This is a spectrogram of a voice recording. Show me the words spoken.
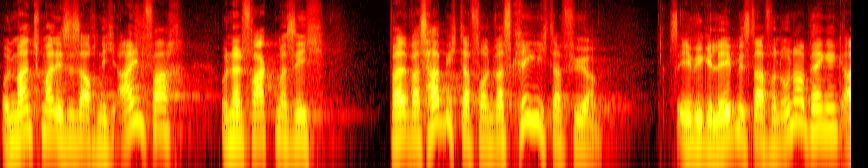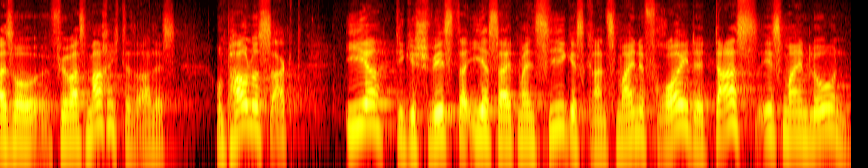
und manchmal ist es auch nicht einfach und dann fragt man sich, was, habe ich davon? Was kriege ich dafür? Das ewige Leben ist davon unabhängig, also für was mache ich das alles? Und Paulus sagt, ihr, die Geschwister, ihr seid mein Siegeskranz, meine Freude, das ist mein Lohn.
